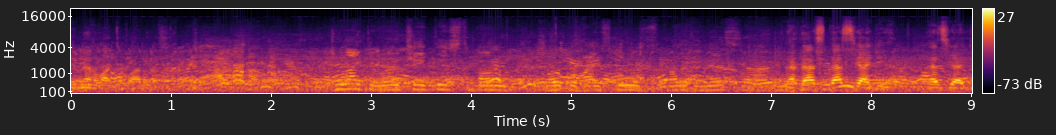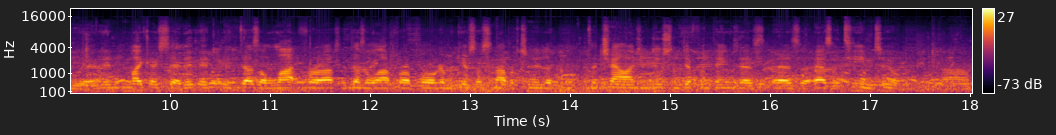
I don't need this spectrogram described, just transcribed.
It meant a lot to a lot of us. Would you like to rotate this among local high schools other than this? Uh, that, that's that's the idea. That's the idea. And, and like I said, it, it, it, does a lot for us. It does a lot for our program. It gives us an opportunity to, to challenge and do some different things as as a, as a team too. Um,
